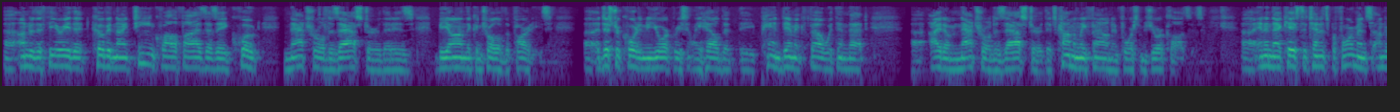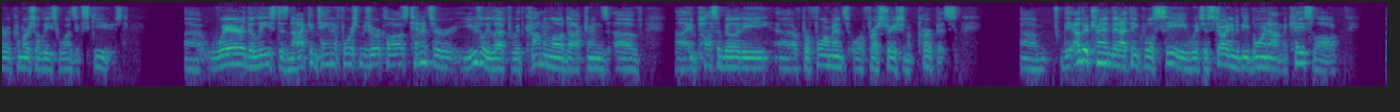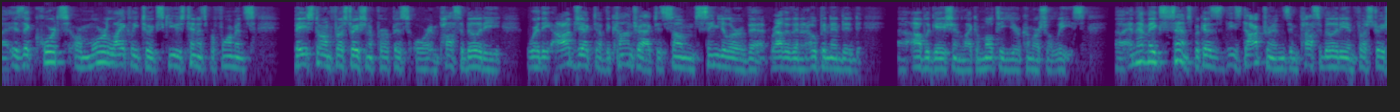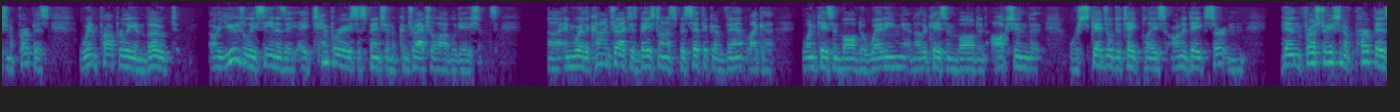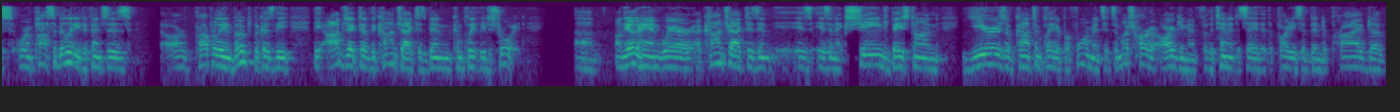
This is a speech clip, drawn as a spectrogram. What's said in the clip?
uh, under the theory that COVID 19 qualifies as a quote, natural disaster that is beyond the control of the parties. Uh, a district court in New York recently held that the pandemic fell within that uh, item natural disaster that's commonly found in force majeure clauses. Uh, and in that case, the tenant's performance under a commercial lease was excused. Uh, where the lease does not contain a force majeure clause, tenants are usually left with common law doctrines of uh, impossibility uh, of performance or frustration of purpose. Um, the other trend that I think we'll see, which is starting to be borne out in the case law, is that courts are more likely to excuse tenants' performance based on frustration of purpose or impossibility, where the object of the contract is some singular event rather than an open ended uh, obligation like a multi year commercial lease. Uh, and that makes sense because these doctrines, impossibility and frustration of purpose, when properly invoked, are usually seen as a, a temporary suspension of contractual obligations. Uh, and where the contract is based on a specific event, like a one case involved a wedding, another case involved an auction that were scheduled to take place on a date certain, then frustration of purpose or impossibility defenses are properly invoked because the, the object of the contract has been completely destroyed. Um, on the other hand, where a contract is, in, is, is an exchange based on years of contemplated performance, it's a much harder argument for the tenant to say that the parties have been deprived of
